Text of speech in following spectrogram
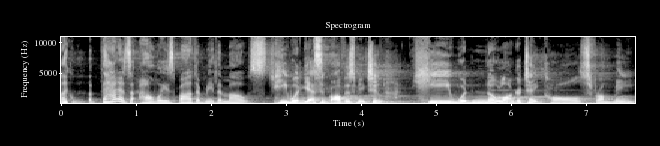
Like that has always bothered me the most. He would, yes, it bothers me too. He would no longer take calls from me.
